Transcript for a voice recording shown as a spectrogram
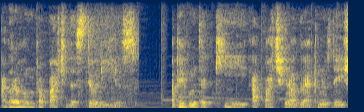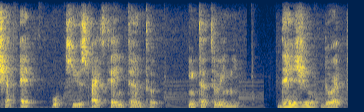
Agora vamos para a parte das teorias. A pergunta que a parte final do app nos deixa é: o que os pais querem tanto em Tatooine? Desde o EP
